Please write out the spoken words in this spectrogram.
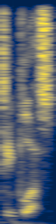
18 plus.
